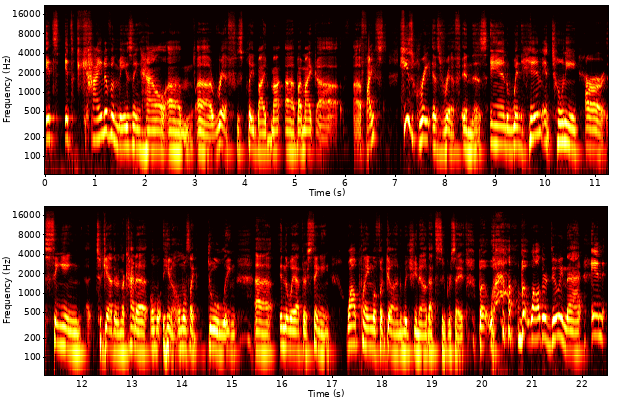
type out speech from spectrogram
it's it's kind of amazing how um, uh, Riff, who's played by uh, by Mike uh, uh, Faist, he's great as Riff in this. And when him and Tony are singing together, and they're kind of almost you know almost like dueling uh, in the way that they're singing while playing with a gun, which you know that's super safe. But but while they're doing that, and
